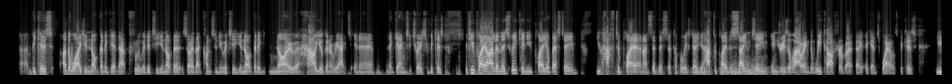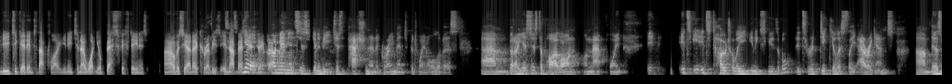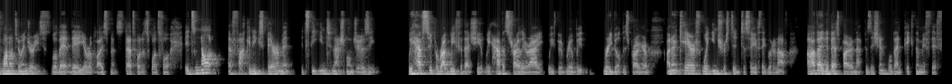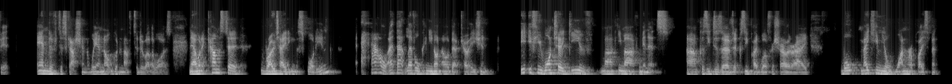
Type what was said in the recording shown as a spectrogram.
uh, because otherwise you're not going to get that fluidity you're not gonna- sorry that continuity. You're not going to know how you're going to react in a in a game situation because if you play Ireland this week and you play your best team you have to play it and I said this a couple of weeks ago you have to play the same team injuries allowing the week after about, against Wales because you need to get into that flow. You need to know what your best 15 is. Obviously I know Kerevi's in that best yeah, 15 but I mean, it's just going to be just passionate agreement between all of us. Um, but I guess just to pile on on that point, it, it's it's totally inexcusable. It's ridiculously arrogant. Um, there's one or two injuries. Well, they're they're your replacements. That's what a squad's for. It's not a fucking experiment. It's the international jersey. We have Super Rugby for that shit. We have Australia A. We've bit rebuilt this program. I don't care if we're interested to see if they're good enough. Are they the best player in that position? Well, then pick them if they're fit. End of discussion. We are not good enough to do otherwise. Now, when it comes to rotating the squad in, how at that level can you not know about cohesion? If you want to give Marky Mark minutes um, because he deserved it because he played well for Australia A, well, make him your one replacement.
